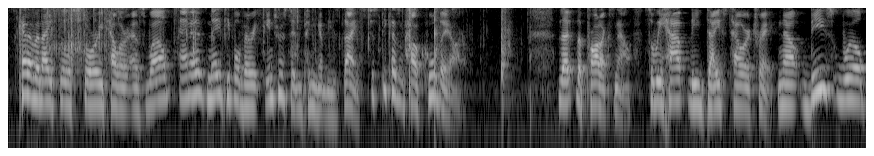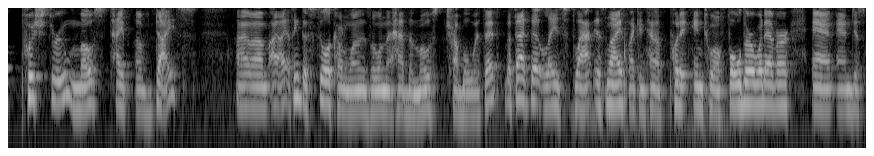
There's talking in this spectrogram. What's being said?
It's kind of a nice little storyteller as well, and it has made people very interested in picking up these dice just because of how cool they are. The, the products now. So we have the Dice Tower tray. Now these will push through most type of dice. Um, I think the silicone one is the one that had the most trouble with it. The fact that it lays flat is nice. I can kind of put it into a folder or whatever and, and just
